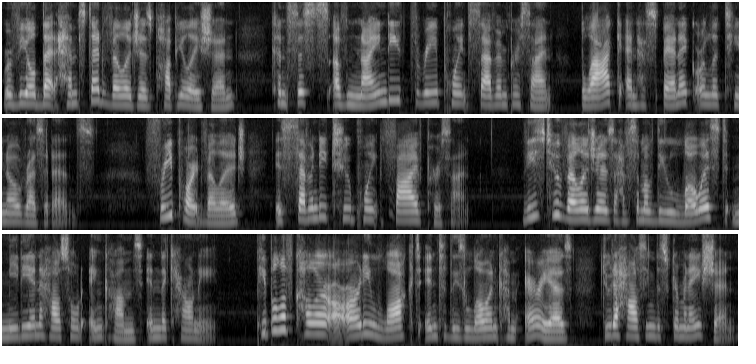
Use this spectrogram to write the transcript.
revealed that Hempstead Village's population consists of 93.7% Black and Hispanic or Latino residents. Freeport Village is 72.5%. These two villages have some of the lowest median household incomes in the county. People of color are already locked into these low income areas due to housing discrimination.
